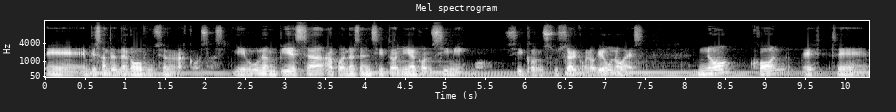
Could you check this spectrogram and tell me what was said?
eh, empieza a entender cómo funcionan las cosas. Y uno empieza a ponerse en sintonía con sí mismo, ¿sí? con su ser, con lo que uno es. No con este,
